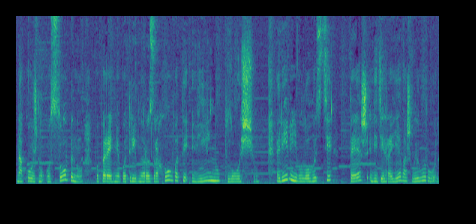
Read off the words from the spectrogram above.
На кожну особину попередньо потрібно розраховувати вільну площу. Рівень вологості теж відіграє важливу роль.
